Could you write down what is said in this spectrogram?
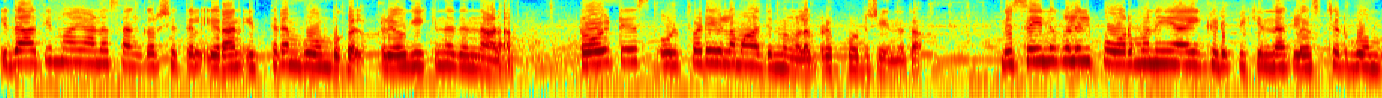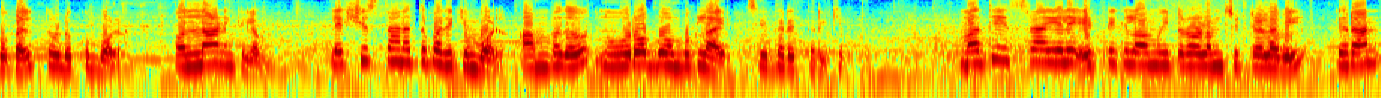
ഇതാദ്യമായാണ് സംഘർഷത്തിൽ ഇറാൻ ഇത്തരം ബോംബുകൾ പ്രയോഗിക്കുന്നതെന്നാണ് റോയിട്ടേഴ്സ് ഉൾപ്പെടെയുള്ള മാധ്യമങ്ങളും റിപ്പോർട്ട് ചെയ്യുന്നത്. മിസൈലുകളിൽ പോർമുനയായി ഘടിപ്പിക്കുന്ന ക്ലസ്റ്റർ ബോംബുകൾ തൊടുക്കുമ്പോൾ ഒന്നാണെങ്കിലും ലക്ഷ്യസ്ഥാനത്ത് പതിക്കുമ്പോൾ അമ്പതോ നൂറോ ബോംബുകളായി ചിതറിത്തെറിക്കും. മധ്യ ഇസ്രായേലിലെ എട്ട് കിലോമീറ്ററോളം ചുറ്റളവിൽ ഇറാൻ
